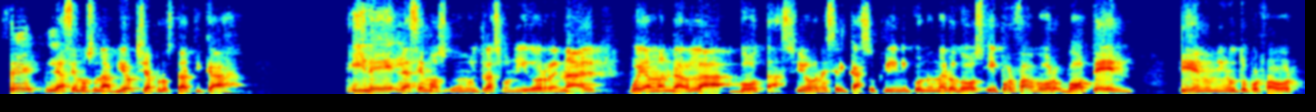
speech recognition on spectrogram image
C, le hacemos una biopsia prostática y D, le hacemos un ultrasonido renal. Voy a mandar la votación, es el caso clínico número 2 y por favor, voten. Tienen un minuto, por favor.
